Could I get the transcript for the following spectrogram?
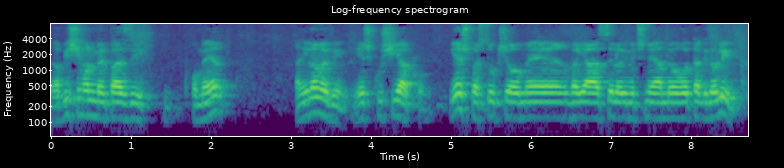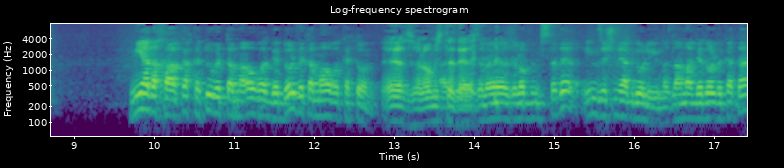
רבי שמעון בן פזי אומר אני לא מבין, יש קושייה פה יש פסוק שאומר ויעש אלוהים את שני המאורות הגדולים מיד אחר כך כתוב את המאור הגדול ואת המאור הקטון איך, זה לא מסתדר. אז זה לא, זה לא מסתדר. אם זה שני הגדולים, אז למה גדול וקטן?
